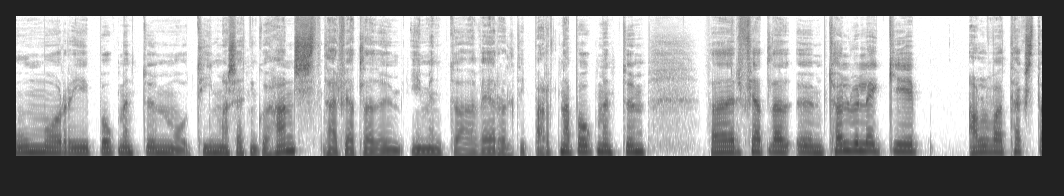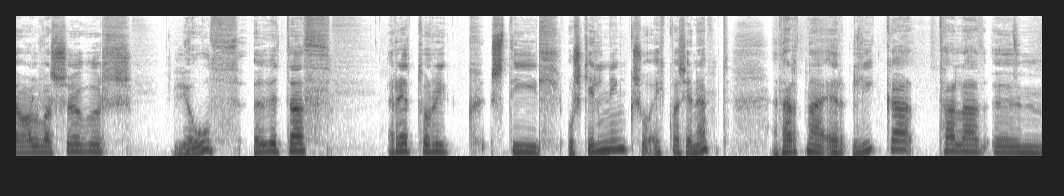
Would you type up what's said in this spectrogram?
húmor í bókmentum og tímasetningu hans. Það er fjallaðum ímyndaða veröld í barnabókmentum Það er fjallað um tölvuleiki, alvateksta og alvasögur, ljóð, auðvitað, retorík, stíl og skilning, svo eitthvað sé nefnt. En þarna er líka talað um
